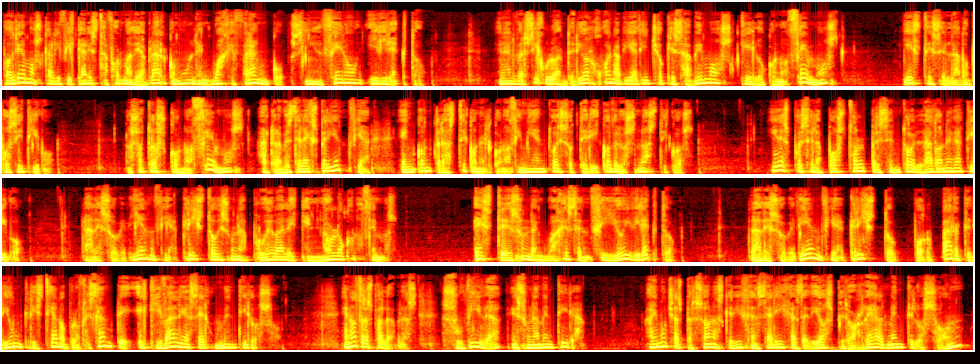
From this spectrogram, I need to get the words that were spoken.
Podríamos calificar esta forma de hablar como un lenguaje franco, sincero y directo. En el versículo anterior Juan había dicho que sabemos que lo conocemos y este es el lado positivo. Nosotros conocemos a través de la experiencia, en contraste con el conocimiento esotérico de los gnósticos. Y después el apóstol presentó el lado negativo. La desobediencia a Cristo es una prueba de que no lo conocemos. Este es un lenguaje sencillo y directo. La desobediencia a Cristo por parte de un cristiano profesante equivale a ser un mentiroso. En otras palabras, su vida es una mentira. Hay muchas personas que dicen ser hijas de Dios, pero ¿realmente lo son?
